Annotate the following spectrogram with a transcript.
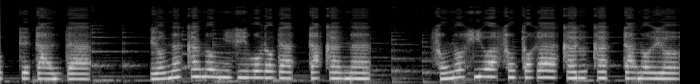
ってたんだ。夜中の2時頃だったかな。その日は外が明るかったのよ。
